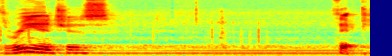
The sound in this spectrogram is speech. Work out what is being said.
three inches thick.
